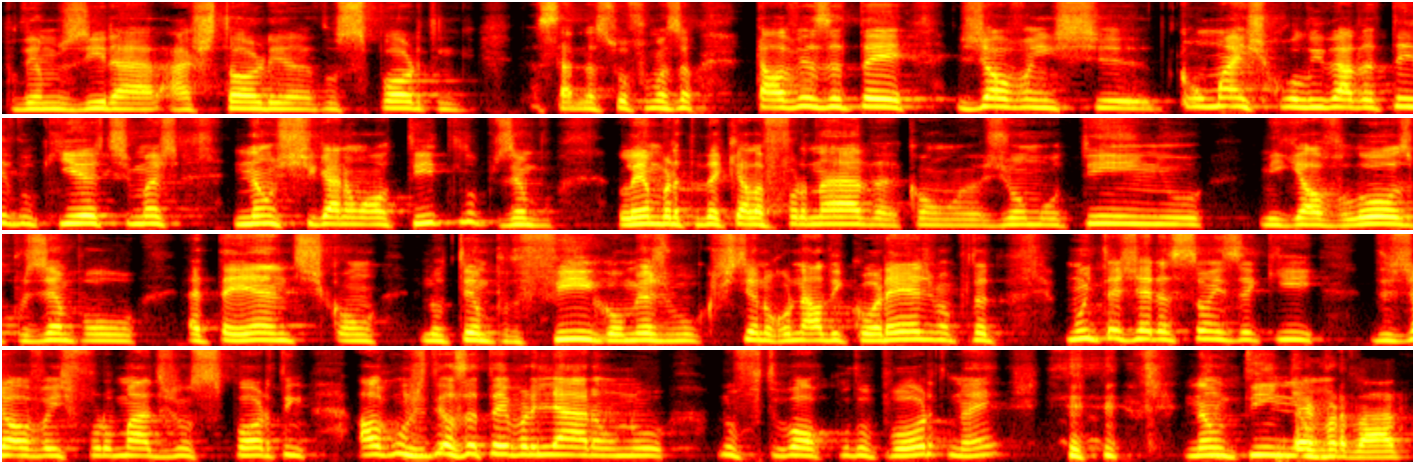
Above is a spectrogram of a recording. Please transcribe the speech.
podemos ir à, à história do Sporting, pensar na sua formação, talvez até jovens eh, com mais qualidade até do que estes, mas não chegaram ao título. Por exemplo, lembra-te daquela fornada com eh, João Moutinho, Miguel Veloso, por exemplo, ou até antes com, no tempo de Figo, ou mesmo o Cristiano Ronaldo e Quaresma, portanto, muitas gerações aqui de jovens formados no Sporting, alguns deles até brilharam no, no Futebol do Porto, não é? não tinham... É verdade.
